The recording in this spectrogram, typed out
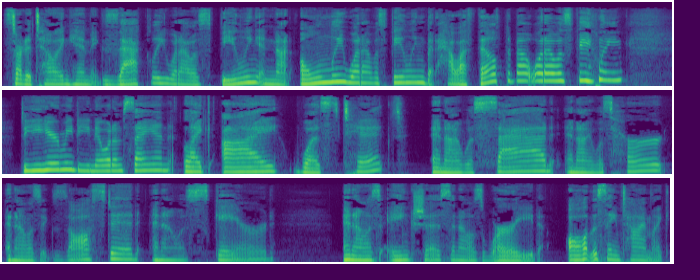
started telling him exactly what I was feeling and not only what I was feeling, but how I felt about what I was feeling. Do you hear me? Do you know what I'm saying? Like I was ticked and I was sad and I was hurt and I was exhausted and I was scared and I was anxious and I was worried all at the same time. Like,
